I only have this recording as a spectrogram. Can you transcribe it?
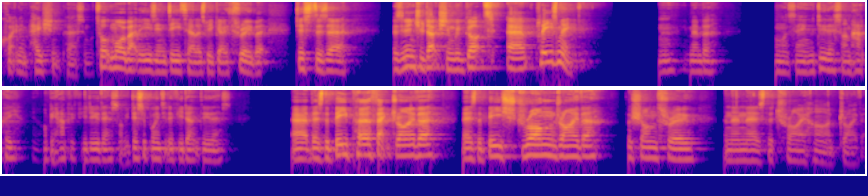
quite an impatient person. We'll talk more about these in detail as we go through, but just as, a, as an introduction, we've got uh, please me. Remember someone saying, do this, I'm happy. I'll be happy if you do this. I'll be disappointed if you don't do this. Uh, there's the be perfect driver. There's the be strong driver, push on through. And then there's the try hard driver.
